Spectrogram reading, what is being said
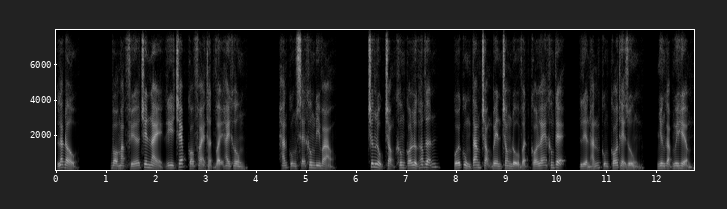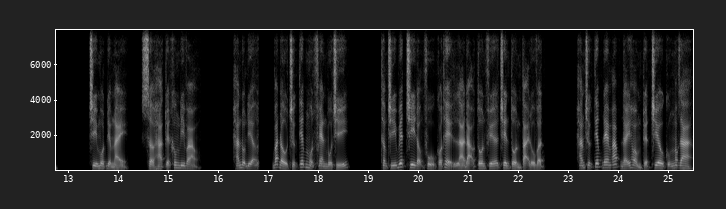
Lắc đầu. Bỏ mặc phía trên này ghi chép có phải thật vậy hay không. Hắn cũng sẽ không đi vào. Trước lục trọng không có lực hấp dẫn, cuối cùng tam trọng bên trong đồ vật có lẽ không tệ, liền hắn cũng có thể dùng, nhưng gặp nguy hiểm. Chỉ một điểm này, sở hà tuyệt không đi vào. Hắn độn địa, bắt đầu trực tiếp một phen bố trí. Thậm chí biết chi động phủ có thể là đạo tôn phía trên tồn tại đồ vật. Hắn trực tiếp đem áp đáy hòm tuyệt chiêu cũng ngóc ra.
